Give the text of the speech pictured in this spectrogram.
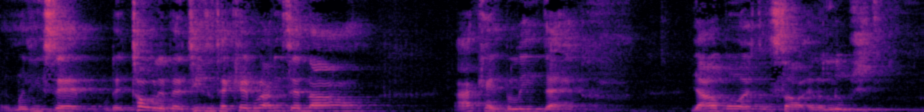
And when he said, they told him that Jesus had came around, he said, no, I can't believe that. Y'all boys just saw an illusion.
